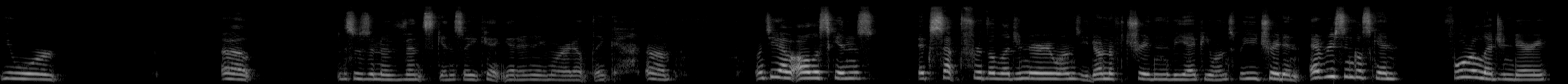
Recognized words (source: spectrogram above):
your, uh, this is an event skin, so you can't get it anymore, I don't think. Um, once you have all the skins except for the legendary ones, you don't have to trade in the VIP ones, but you trade in every single skin for a legendary.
